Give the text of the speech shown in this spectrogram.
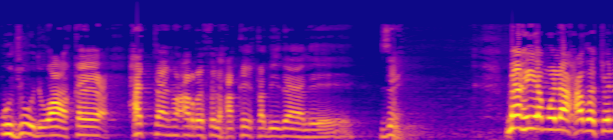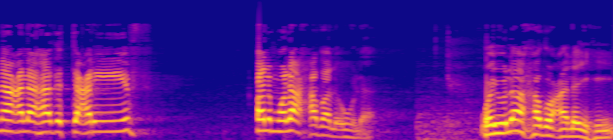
وجود واقع حتى نعرف الحقيقة بذلك. زين. ما هي ملاحظتنا على هذا التعريف؟ الملاحظة الأولى. ويلاحظ عليه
